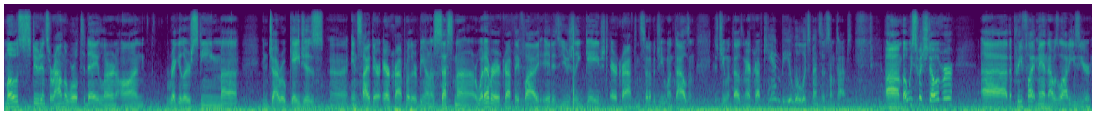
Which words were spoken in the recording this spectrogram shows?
most students around the world today learn on regular steam uh, and gyro gauges uh, inside their aircraft, whether it be on a Cessna or whatever aircraft they fly. It is usually gauged aircraft instead of a G1000 because G1000 aircraft can be a little expensive sometimes. Um, but we switched over. Uh, the pre-flight, man, that was a lot easier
